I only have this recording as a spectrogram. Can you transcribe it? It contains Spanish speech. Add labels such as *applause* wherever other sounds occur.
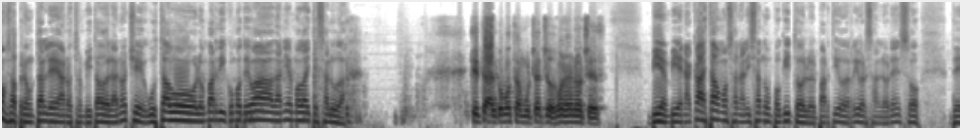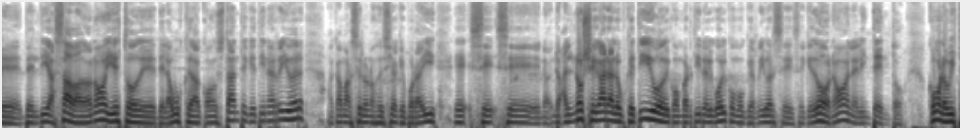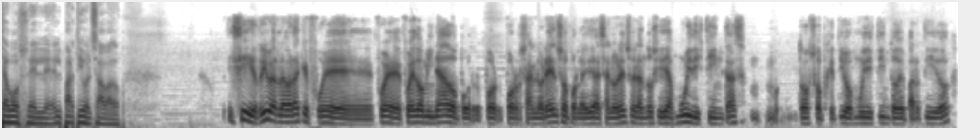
Vamos a preguntarle a nuestro invitado de la noche, Gustavo Lombardi, ¿cómo te va? Daniel Moday te saluda. ¿Qué tal? ¿Cómo están muchachos? Buenas noches. Bien, bien. Acá estábamos analizando un poquito el partido de River San Lorenzo del día sábado, ¿no? Y esto de, la búsqueda constante que tiene River. Acá Marcelo nos decía que por ahí, eh, se, al no llegar al objetivo de convertir el gol, como que River se, quedó, ¿no? En el intento. ¿Cómo lo viste a vos el partido el sábado? Y sí, River la verdad que fue, fue, fue dominado por, por, San Lorenzo, por la idea de San Lorenzo, eran dos ideas muy distintas, dos objetivos muy distintos de partido,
